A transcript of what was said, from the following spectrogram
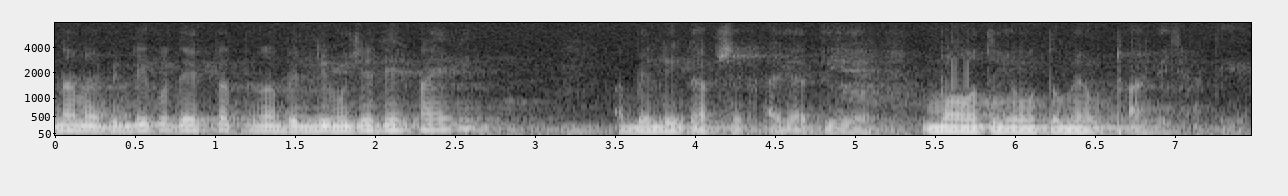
ना मैं बिल्ली को देखता तो ना बिल्ली मुझे देख पाएगी। अब बिल्ली गप से खा जाती है, मौत यूँ तुम्हें उठा ले जाती है।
